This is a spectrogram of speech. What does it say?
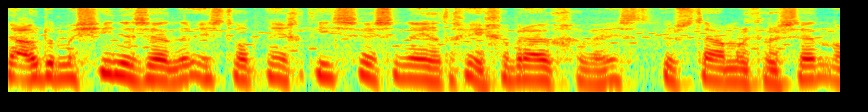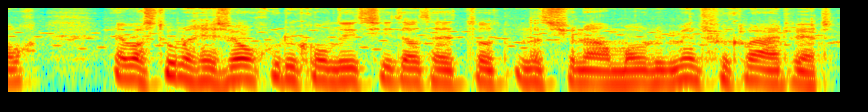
De oude machinezender is tot 1996 in gebruik geweest, dus tamelijk recent nog, en was toen nog in zo'n goede conditie dat het tot nationaal monument verklaard werd.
